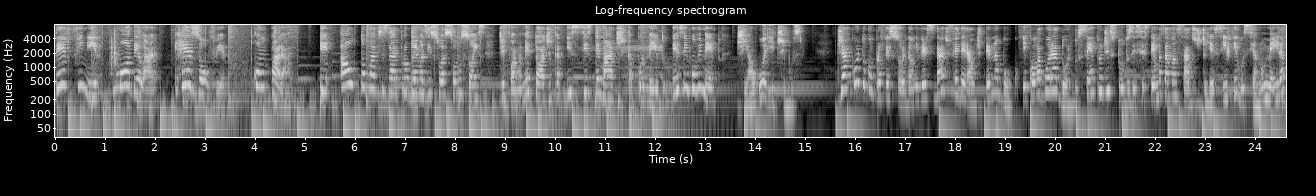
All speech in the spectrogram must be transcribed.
definir, modelar, resolver, comparar e automatizar problemas e suas soluções de forma metódica e sistemática por meio do desenvolvimento de algoritmos. De acordo com o professor da Universidade Federal de Pernambuco e colaborador do Centro de Estudos e Sistemas Avançados de Recife, Luciano Meira,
